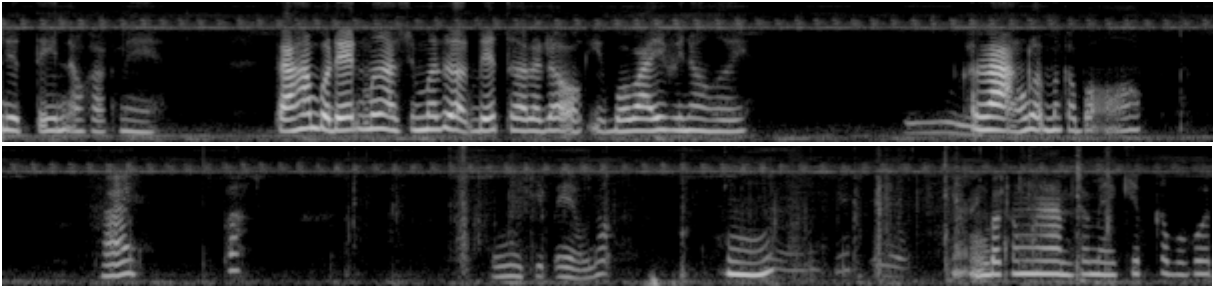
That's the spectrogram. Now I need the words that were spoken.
เด็ดตีนเอาคักแน่กะห้ามบเด็ดเมื่อสิมาเลือกเด็ดเธอละดอกอีกบ่ไหว้พี่น้องเอ้ยอืมข้างล่างรถมันก็บออกใช่ปะโอ้เจ็บแอวเนาะ หืมเจ็บแอวอันบักงามๆทำไมเก็บกับบ่เบิด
